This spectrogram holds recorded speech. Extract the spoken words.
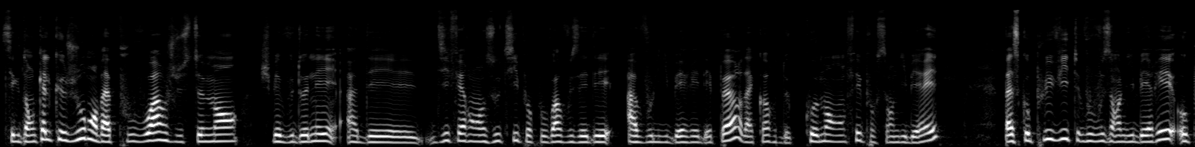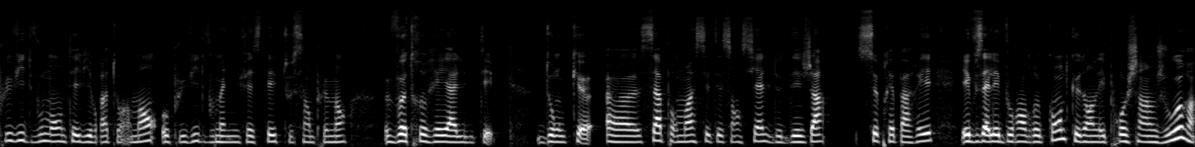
c'est que dans quelques jours, on va pouvoir justement, je vais vous donner euh, des différents outils pour pouvoir vous aider à vous libérer des peurs, d'accord, de comment on fait pour s'en libérer. Parce qu'au plus vite vous vous en libérez, au plus vite vous montez vibratoirement, au plus vite vous manifestez tout simplement votre réalité. Donc euh, ça, pour moi, c'est essentiel de déjà se préparer et vous allez vous rendre compte que dans les prochains jours,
